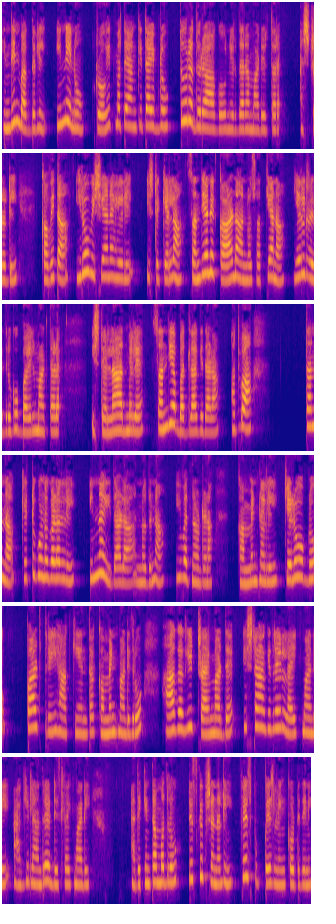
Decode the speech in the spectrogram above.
ಹಿಂದಿನ ಭಾಗದಲ್ಲಿ ಇನ್ನೇನು ರೋಹಿತ್ ಮತ್ತೆ ಅಂಕಿತಾ ಇಬ್ರು ದೂರ ದೂರ ಆಗೋ ನಿರ್ಧಾರ ಮಾಡಿರ್ತಾರೆ. ಅಷ್ಟರಲ್ಲಿ ಕವಿತಾ ಇರೋ ವಿಷಯನ ಹೇಳಿ ಇಷ್ಟಕ್ಕೆಲ್ಲ ಸಂಧ್ಯಾನೇ ಕಾರಣ ಅನ್ನೋ ಸತ್ಯನ ಎಲ್ರೆದ್ರಿಗೂ ಬಯಲು ಮಾಡ್ತಾಳೆ. ಇಷ್ಟೆಲ್ಲ ಆದ್ಮೇಲೆ ಸಂಧ್ಯಾ ಬದಲಾಗಿದ್ದಾಳ ಅಥವಾ ತನ್ನ ಕೆಟ್ಟ ಗುಣಗಳಲ್ಲಿ ಇನ್ನ ಇದ್ದಾಳ ಅನ್ನೋದನ್ನ ಇವತ್ತು ನೋಡೋಣ. ಕಮೆಂಟ್ನಲ್ಲಿ ಕೆಲವೊಬ್ರು ಪಾರ್ಟ್ ತ್ರೀ ಹಾಕಿ ಅಂತ ಕಮೆಂಟ್ ಮಾಡಿದ್ರು. ಹಾಗಾಗಿ ಟ್ರೈ ಮಾಡಿದೆ. ಇಷ್ಟ ಆಗಿದ್ರೆ ಲೈಕ್ ಮಾಡಿ, ಆಗಿಲ್ಲ ಅಂದರೆ ಡಿಸ್ಲೈಕ್ ಮಾಡಿ. ಅದಕ್ಕಿಂತ ಮೊದಲು ಡಿಸ್ಕ್ರಿಪ್ಷನಲ್ಲಿ ಫೇಸ್ಬುಕ್ ಪೇಜ್ ಲಿಂಕ್ ಕೊಟ್ಟಿದ್ದೀನಿ.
